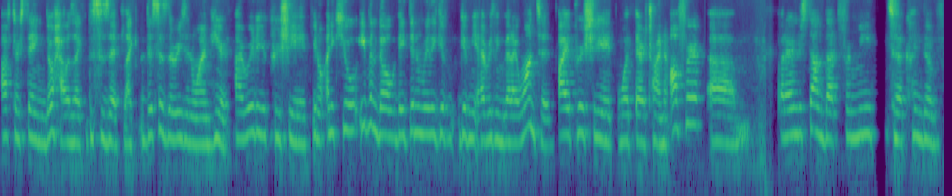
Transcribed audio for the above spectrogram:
after staying in Doha, I was like, this is it. Like, this is the reason why I'm here. I really appreciate, you know, NUQ, even though they didn't really give give me everything that I wanted. I appreciate what they're trying to offer, um, but I understand that for me to kind of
